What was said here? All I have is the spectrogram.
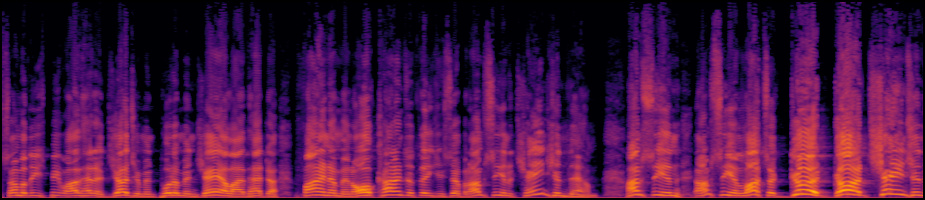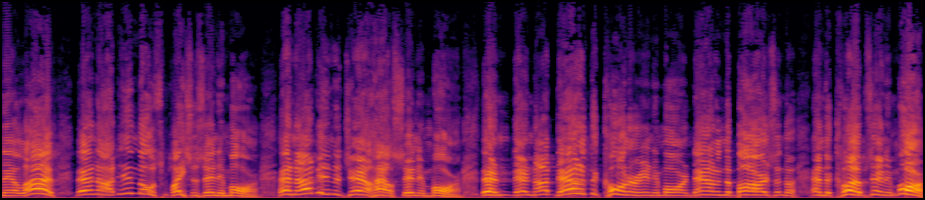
Some of these people, I've had to judge them and put them in jail. I've had to fine them and all kinds of things. He said, But I'm seeing a change in them. I'm seeing, I'm seeing lots of good God change in their lives. They're not in those places anymore. They're not in the jailhouse anymore. They're, they're not down at the corner anymore and down in the bars and the, and the clubs anymore.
